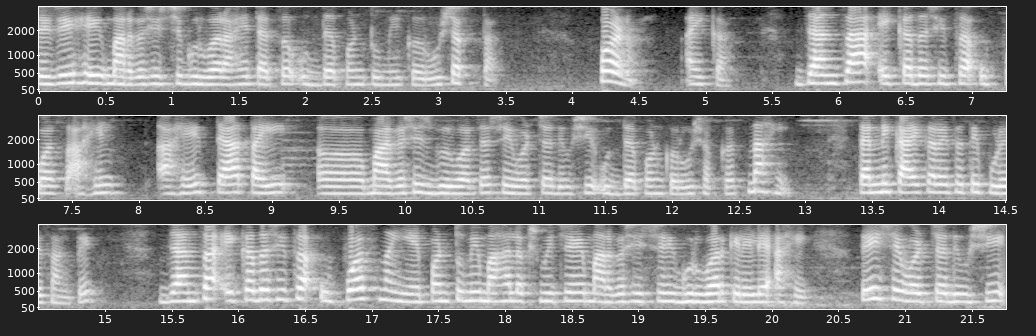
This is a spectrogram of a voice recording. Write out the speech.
जे हे मार्गशीर्षचे गुरुवार आहे त्याचं उद्यापन तुम्ही करू शकता. पण ऐका ज्यांचा एकादशीचा उपवास आहे आहे त्या ताई मार्गशीर्ष गुरुवारच्या शेवटच्या दिवशी उद्यापन करू शकत नाही. त्यांनी काय करायचं ते पुढे सांगते. ज्यांचा एकादशीचा उपवास नाही आहे पण तुम्ही महालक्ष्मीचे मार्गशीर्ष हे गुरुवार केलेले आहे ते शेवटच्या दिवशी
